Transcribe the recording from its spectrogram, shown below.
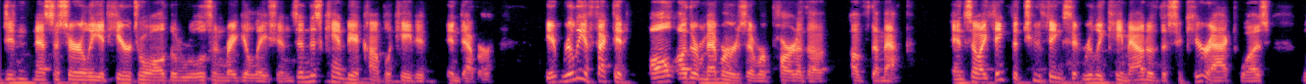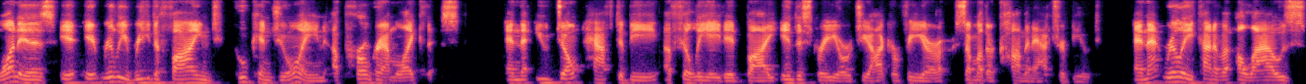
didn't necessarily adhere to all the rules and regulations, and this can be a complicated endeavor, it really affected all other members that were part of the of the MEP. And so I think the two things that really came out of the Secure Act was one is it, it really redefined who can join a program like this and that you don't have to be affiliated by industry or geography or some other common attribute. And that really kind of allows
